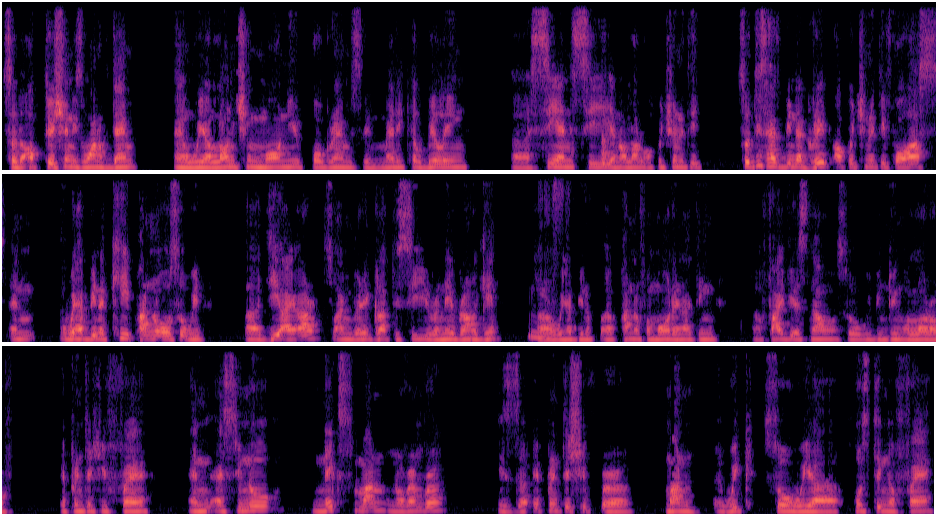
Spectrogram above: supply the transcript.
So the optician is one of them and we are launching more new programs in medical billing, uh, CNC, and a lot of opportunity. So this has been a great opportunity for us, and we have been a key partner also with uh, DIR. So I'm very glad to see Renee Brown again. Uh, we have been a, a partner for more than I think uh, five years now. So we've been doing a lot of apprenticeship fair, and as you know, next month November is the apprenticeship uh, month uh, week. So we are hosting a fair.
